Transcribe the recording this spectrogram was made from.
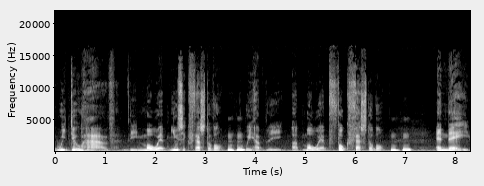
we do have the Moab Music Festival. Mm-hmm. We have the uh, Moab Folk Festival. Mm-hmm. And they,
